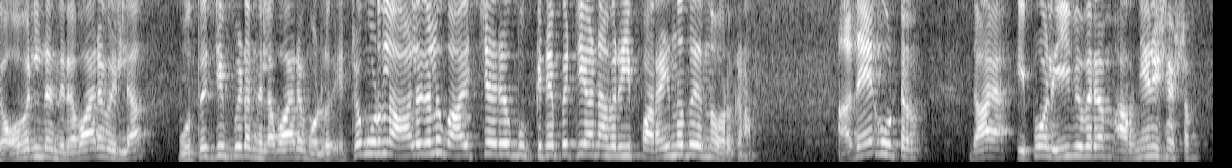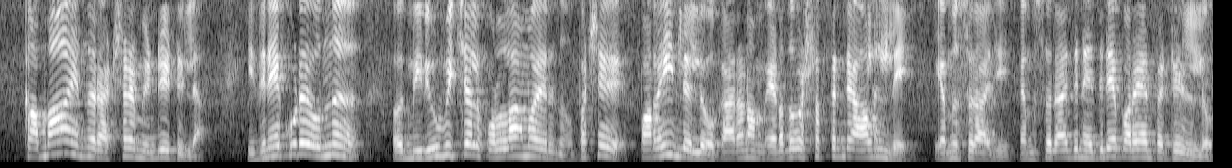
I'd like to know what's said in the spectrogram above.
നോവലിന്റെ നിലവാരമില്ല. മുത്തച്ചിപ്പിയുടെ നിലവാരമുള്ളൂ. ഏറ്റവും കൂടുതൽ ആളുകൾ വായിച്ച ഒരു ബുക്കിനെ പറ്റിയാണ് അവർ ഈ പറയുന്നത് എന്ന് ഓർക്കണം. അതേ കൂട്ടർ. ദാ ഇപ്പോൾ ഈ വിവരം അറിഞ്ഞതിന് ശേഷം കമ എന്നൊരു അക്ഷരം വേണ്ടിയിട്ടില്ല ഇതിനെ കൂടെ ഒന്ന് നിരൂപിച്ചാൽ കൊള്ളാമായിരുന്നു. പക്ഷേ പറയില്ലല്ലോ. കാരണം ഇടതുപക്ഷത്തിന്റെ ആളല്ലേ എം സ്വരാജ് എം സ്വരാജിനെതിരെ പറയാൻ പറ്റില്ലല്ലോ.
